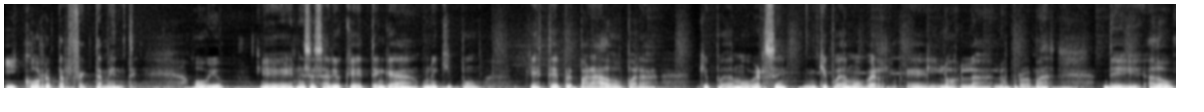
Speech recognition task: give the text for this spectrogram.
y corre perfectamente. Obvio, eh, es necesario que tenga un equipo que esté preparado para que pueda moverse, que pueda mover eh, los, programas de Adobe.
